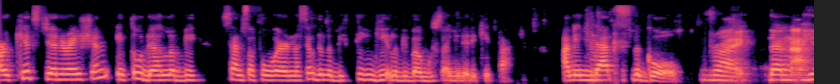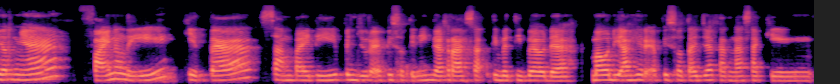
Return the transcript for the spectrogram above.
our kids generation itu udah lebih sense of awarenessnya udah lebih tinggi lebih bagus lagi dari kita. I mean that's the goal. Right. Dan akhirnya finally kita sampai di penjuru episode ini nggak kerasa tiba-tiba udah mau di akhir episode aja karena saking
